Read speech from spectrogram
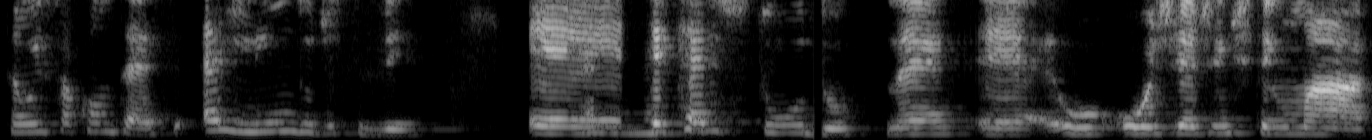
Então isso acontece. É lindo de se ver. É, é requer estudo, né? É, hoje a gente tem uma,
